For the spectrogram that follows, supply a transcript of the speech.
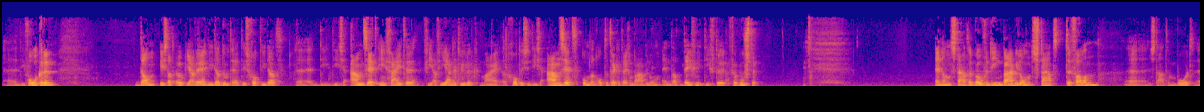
uh, die volkeren, dan is dat ook Yahweh die dat doet. Hè. Het is God die, dat, uh, die, die ze aanzet in feite, via via natuurlijk, maar God is het die ze aanzet om dan op te trekken tegen Babylon en dat definitief te verwoesten. En dan staat er bovendien, Babylon staat te vallen. Uh, staat een woord, uh,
